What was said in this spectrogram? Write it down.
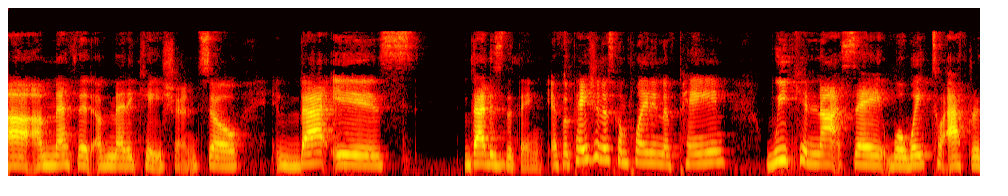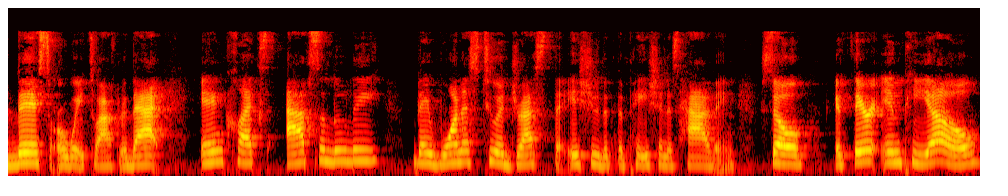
uh, a method of medication. So that is that is the thing. If a patient is complaining of pain, we cannot say, well, wait till after this or wait till after that. NCLEX absolutely they want us to address the issue that the patient is having. So if they're NPO,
